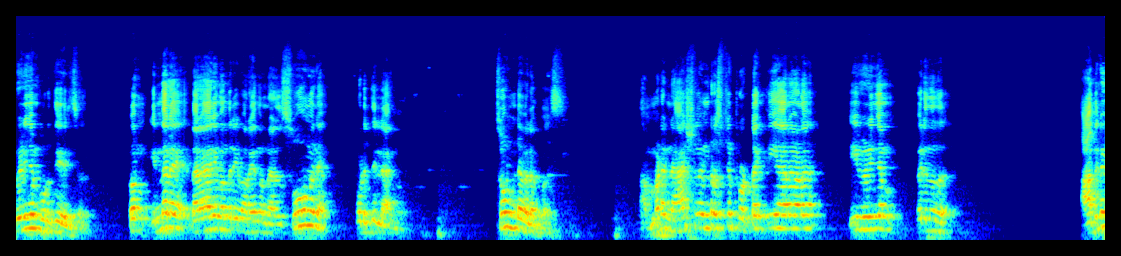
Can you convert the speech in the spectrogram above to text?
വിഴിഞ്ഞം പൂർത്തീകരിച്ചത്. ഇപ്പം ഇന്നലെ ധനകാര്യമന്ത്രി പറയുന്നുണ്ടായിരുന്നു സൂമിന് കൊടുത്തില്ല സൂം ഡെവലപ്പേഴ്സ്. നമ്മുടെ നാഷണൽ ഇൻട്രസ്റ്റ് പ്രൊട്ടക്ട് ചെയ്യാനാണ് ഈ വിഴിഞ്ഞം വരുന്നത്. അതിന്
